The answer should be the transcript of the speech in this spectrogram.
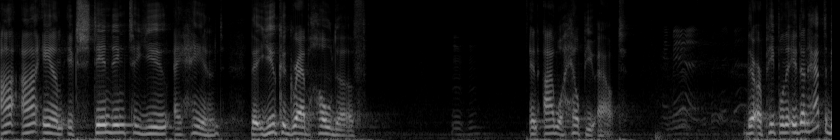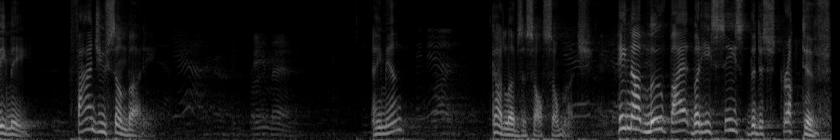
I, I am extending to you a hand that you could grab hold of, mm-hmm. and I will help you out. There are people, it doesn't have to be me. Find you somebody. Amen. Amen. God loves us all so much. He's not moved by it, but he sees the destructive,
